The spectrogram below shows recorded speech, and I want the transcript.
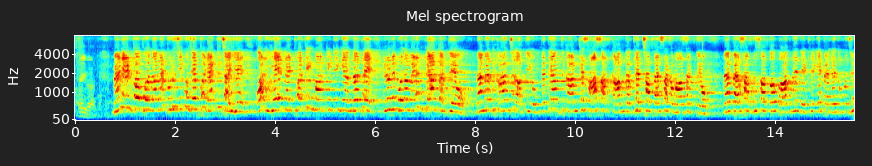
सही बात मैंने इनको बोला मैं गुरुजी मुझे प्रोडक्ट चाहिए और ये नेटवर्किंग मार्केटिंग के अंदर थे। इन्होंने बोला मैडम क्या करते हो? मैं मैं दुकान चलाती हूँ। कहते आप दुकान के साथ साथ काम करके अच्छा पैसा कमा सकते हो। मैं पैसा गुस्सा तो बाद में देखेंगे पहले तो मुझे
